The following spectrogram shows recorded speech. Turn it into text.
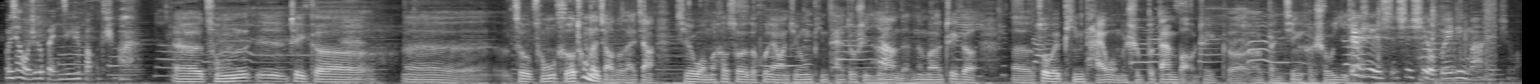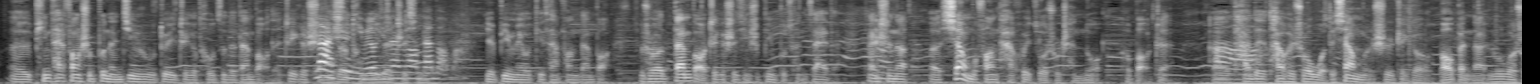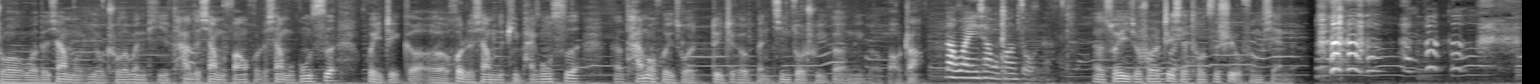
我想我这个本金是保的是吗？呃，从呃这个呃，就从合同的角度来讲，其实我们和所有的互联网金融平台都是一样的。那么这个呃，作为平台，我们是不担保这个呃本金和收益的。这个是是是是有规定吗？还是什么？呃，平台方是不能进入对这个投资的担保的，这个是那一个统是你们有第一的执行三方担。保吗？也并没有第三方担保，就说担保这个事情是并不存在的。但是呢，呃，项目方他会做出承诺和保证，呃，他的他会说我的项目是这个保本的。如果说我的项目有出了问题，他的项目方或者项目公司会这个呃或者项目的品牌公司，那，他们会做对这个本金做出一个那个保障。那万一项目方走呢？呃，所以就说这些投资是有风险的。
